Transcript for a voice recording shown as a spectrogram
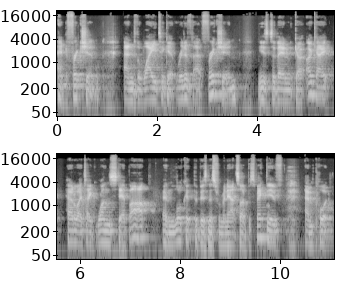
and friction and the way to get rid of that friction is to then go okay how do I take one step up and look at the business from an outside perspective and put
